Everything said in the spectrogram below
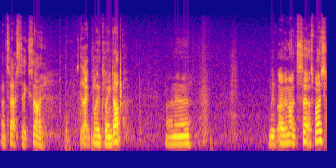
Fantastic, so let's get that glue cleaned up and uh, leave overnight to set I suppose.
